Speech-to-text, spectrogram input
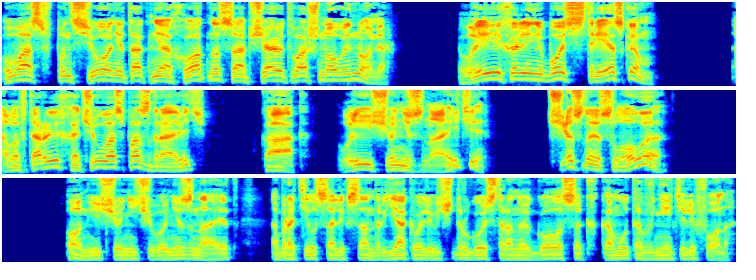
у вас в пансионе так неохотно сообщают ваш новый номер? Выехали, небось, с треском? А во-вторых, хочу вас поздравить. Как, вы еще не знаете? Честное слово?» «Он еще ничего не знает», — обратился Александр Яковлевич другой стороной голоса к кому-то вне телефона.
